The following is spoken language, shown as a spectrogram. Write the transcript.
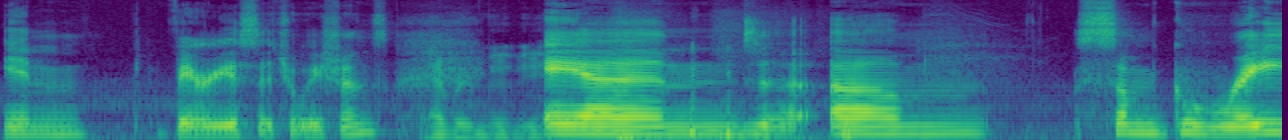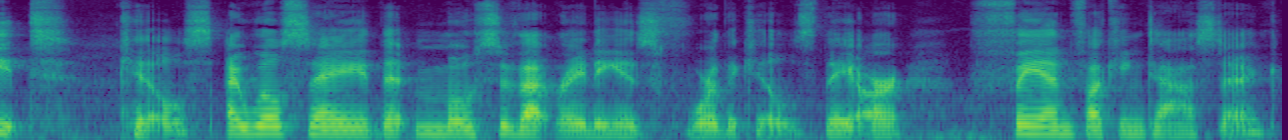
in various situations Every movie. and um some great kills. I will say that most of that rating is for the kills. They are fan fucking tastic.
